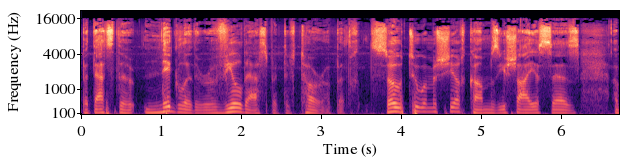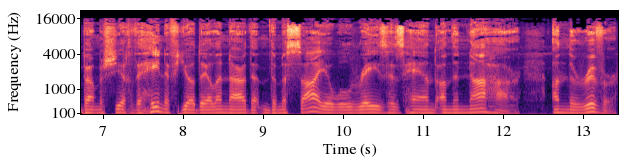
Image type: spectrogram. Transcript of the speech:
But that's the nigla, the revealed aspect of Torah. But so too when Mashiach comes, Yeshaya says about Mashiach, Vehenef Yodel Anar, that the Messiah will raise his hand on the Nahar, on the river.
